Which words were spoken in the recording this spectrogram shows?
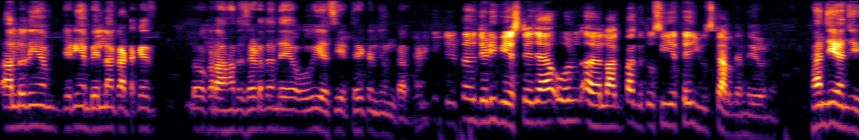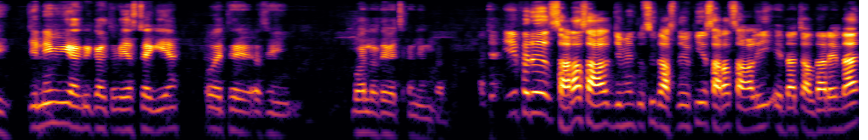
ਆਲੂ ਦੀਆਂ ਜਿਹੜੀਆਂ ਬੇਲਾਂ ਕੱਟ ਕੇ ਲੋਕ ਰਾਹਾਂ ਤੇ ਸਿੱਟ ਦਿੰਦੇ ਆ ਉਹ ਵੀ ਅਸੀਂ ਇੱਥੇ ਕੰਜ਼ੂਮ ਕਰਦੇ ਕਿ ਜੇ ਤਾਂ ਜਿਹੜੀ ਵੇਸਟੇਜ ਆ ਉਹ ਲਗਭਗ ਤੁਸੀਂ ਇੱਥੇ ਯੂਜ਼ ਕਰ ਲੈਂਦੇ ਹੋ ਉਹਨੂੰ? ਹਾਂ ਹਾਂਜੀ ਹਾਂਜੀ। ਜਿੰਨੀ ਵੀ ਐਗਰੀਕਲਚਰ ਵੇਸਟ ਹੈਗੀ ਆ ਉਹ ਇੱਥੇ ਅਸੀਂ ਬੋਇਲਰ ਦੇ ਵਿੱਚ ਕੰਜ਼ੂਮ ਕਰਦੇ ਹਾਂ। ਅੱਛਾ ਇਹ ਫਿਰ ਸਾਰਾ ਸਾਲ ਜਿਵੇਂ ਤੁਸੀਂ ਦੱਸਦੇ ਹੋ ਕਿ ਇਹ ਸਾਰਾ ਸਾਲ ਹੀ ਇਦਾਂ ਚੱਲਦਾ ਰਹਿੰਦਾ ਹੈ,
